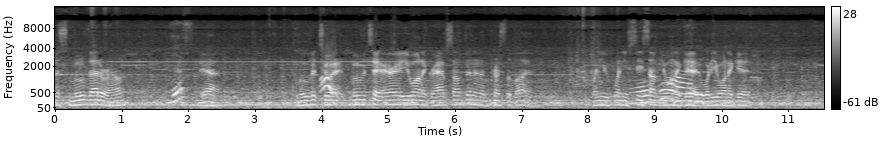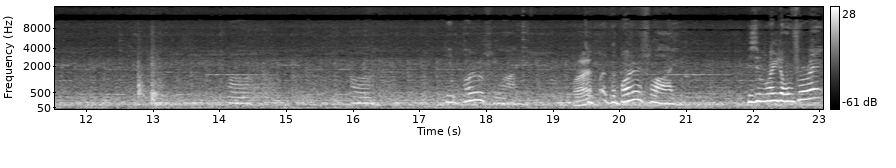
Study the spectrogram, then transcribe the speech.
Just move that around. This? Yeah. Move it to Oh. it. Move it to an area you want to grab something, and then press the button. When you when you see Oh, something you want to get, what do you want to get? Uh, uh, the butterfly. What? The, the butterfly. Is it right over it?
